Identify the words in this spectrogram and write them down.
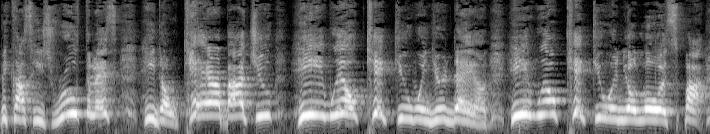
because he's ruthless. He don't care about you. He will kick you when you're down. He will kick you in your lowest spot.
